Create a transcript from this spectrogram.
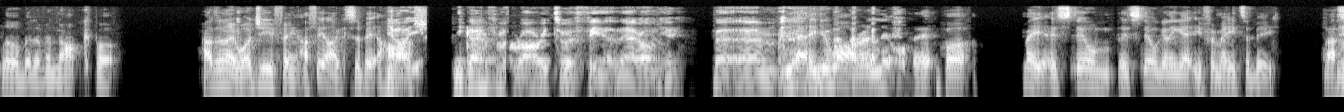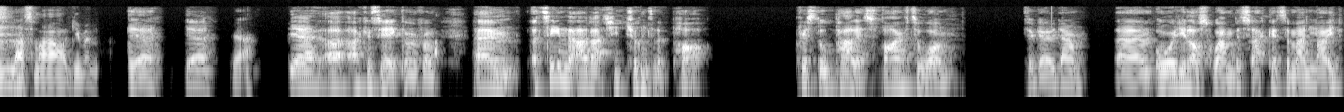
a little bit of a knock, but I don't know. What do you think? I feel like it's a bit harsh. You're going from a Ferrari to a Fiat there, aren't you? But um... yeah, you are a little bit, but mate, it's still it's still going to get you from A to B. That's mm. that's my argument. Yeah, yeah, yeah, yeah. I, I can see it coming from um, a team that I'd actually chuck into the pot. Crystal Palace five to one to go down. Um, already lost Wan-Bissaka to Man United.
